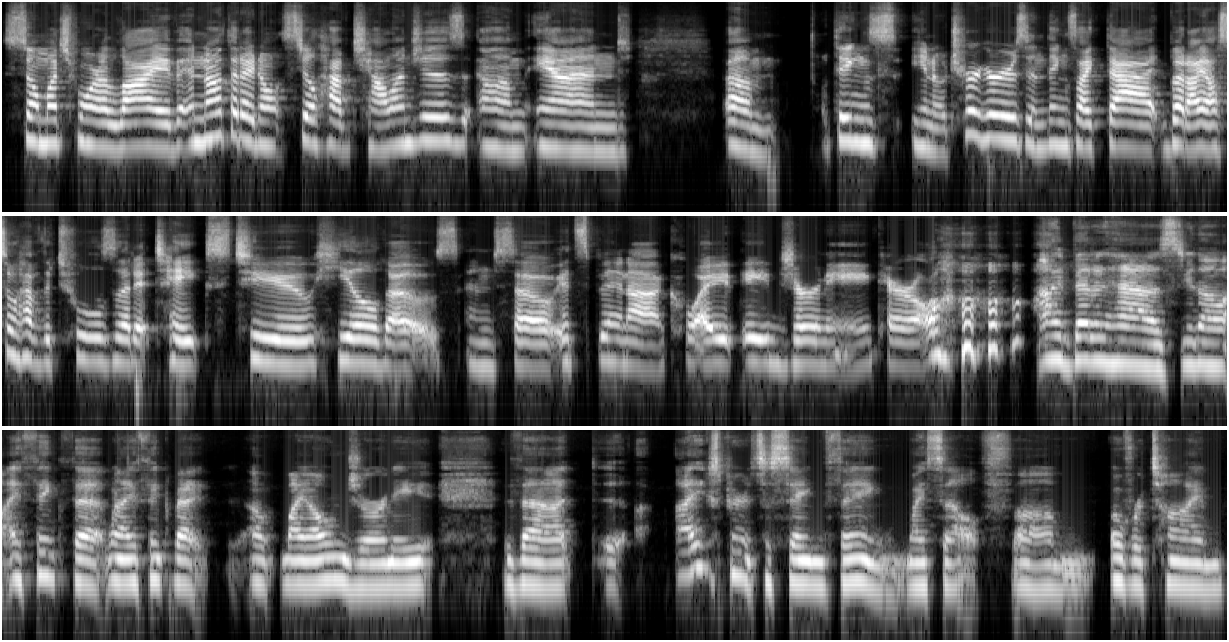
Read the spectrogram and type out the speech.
so much more alive. And not that I don't still have challenges um, and um, things, you know, triggers and things like that, but I also have the tools that it takes to heal those. And so it's been uh, quite a journey, Carol. I bet it has. You know, I think that when I think about uh, my own journey, that uh, I experience the same thing myself um, over time,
